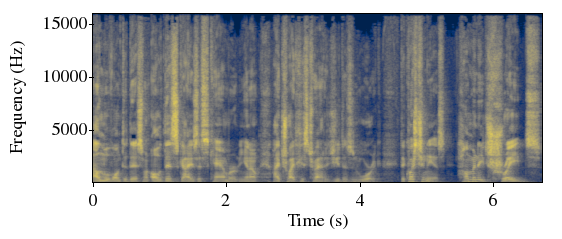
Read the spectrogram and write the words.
I'll move on to this one. Oh, this guy is a scammer. You know, I tried his strategy, it doesn't work. The question is, how many trades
